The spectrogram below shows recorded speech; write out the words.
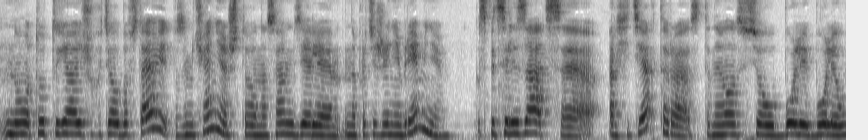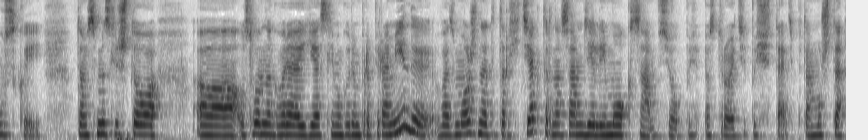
Но тут я еще хотела бы вставить замечание, что на самом деле на протяжении времени специализация архитектора становилась все более и более узкой. В том смысле, что, э, условно говоря, если мы говорим про пирамиды, возможно, этот архитектор на самом деле и мог сам все построить и посчитать, потому что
